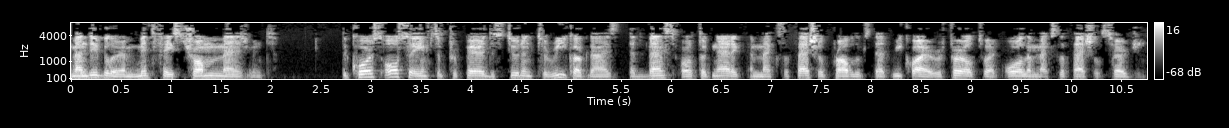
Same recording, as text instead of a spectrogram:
mandibular and midface trauma management. The course also aims to prepare the student to recognize advanced orthodontic and maxillofacial problems that require referral to an oral and maxillofacial surgeon.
